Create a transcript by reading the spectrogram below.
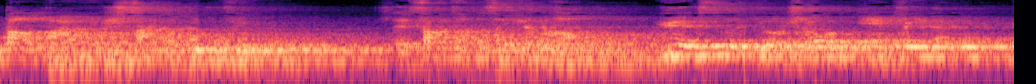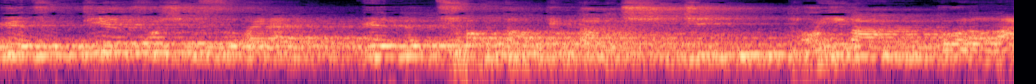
到百分之三的过路费。所以商场的生意很好，越是有时候免费的，越是颠覆性思维的，越能创造更大的奇迹。同意吗，各位老板？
